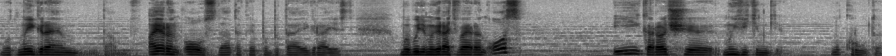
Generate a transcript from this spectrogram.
Вот мы играем там в Iron Oath, да, такая побытая игра есть. Мы будем играть в Iron Oath, и, короче, мы викинги. Ну, круто.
